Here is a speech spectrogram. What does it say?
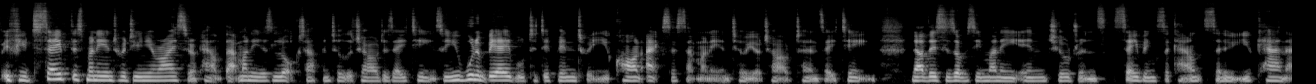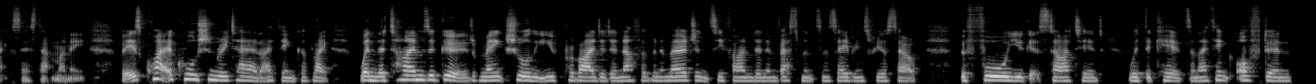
if you'd saved this money into a junior ISA account, that money is locked up until the child is 18. So you wouldn't be able to dip into it. You can't access that money until your child turns 18. Now, this is obviously money in children's savings accounts, so you can access that money. But it's quite a cautionary tale, I think, of like when the times are good, make sure that you've provided enough of an emergency fund and investments and savings for yourself before you get started with the kids. And I think often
